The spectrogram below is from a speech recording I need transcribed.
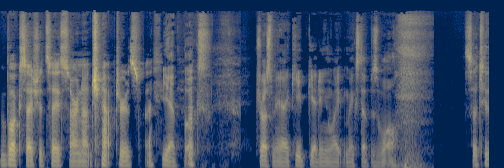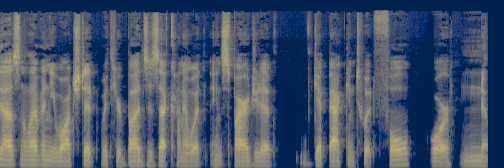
books, I should say. Sorry, not chapters. But. Yeah, books. Trust me, I keep getting like mixed up as well. So 2011, you watched it with your buds. Is that kind of what inspired you to get back into it full, or No,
